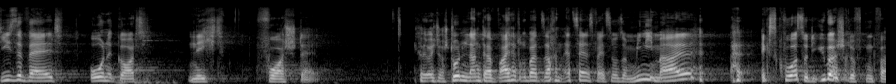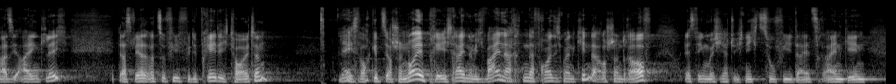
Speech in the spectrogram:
diese Welt ohne Gott nicht vorstellen. Ich könnte euch noch stundenlang da weiter darüber Sachen erzählen. Das war jetzt nur so ein Minimal-Exkurs, so die Überschriften quasi eigentlich. Das wäre aber zu viel für die Predigt heute. Nächste Woche gibt es ja auch schon neue Predigtreihen, nämlich Weihnachten. Da freuen sich meine Kinder auch schon drauf. Und deswegen möchte ich natürlich nicht zu viel da jetzt reingehen.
